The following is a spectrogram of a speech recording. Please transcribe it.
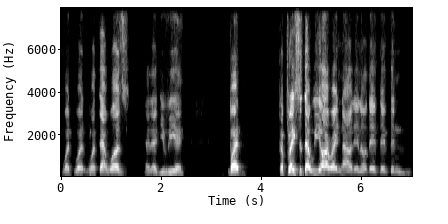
what what what that was at, at UVA, but the places that we are right now, you know, they've they've been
